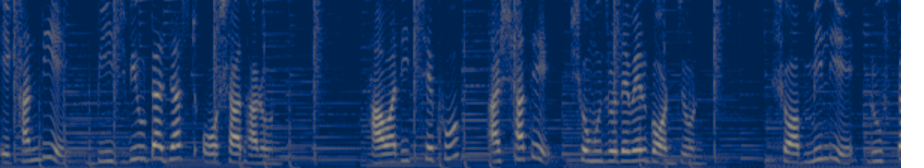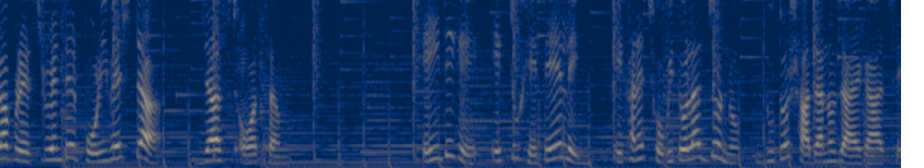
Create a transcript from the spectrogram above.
এখান দিয়ে বিচ ভিউটা জাস্ট অসাধারণ। হাওয়া দিচ্ছে খুব, আর সাথে সমুদ্রদেবের গর্জন। সব মিলিয়ে রুফটপ রেস্টুরেন্টের পরিবেশটা জাস্ট অসাম এই দিকে একটু হেঁটে এলেই এখানে ছবি তোলার জন্য দুটো সাজানো জায়গা আছে।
